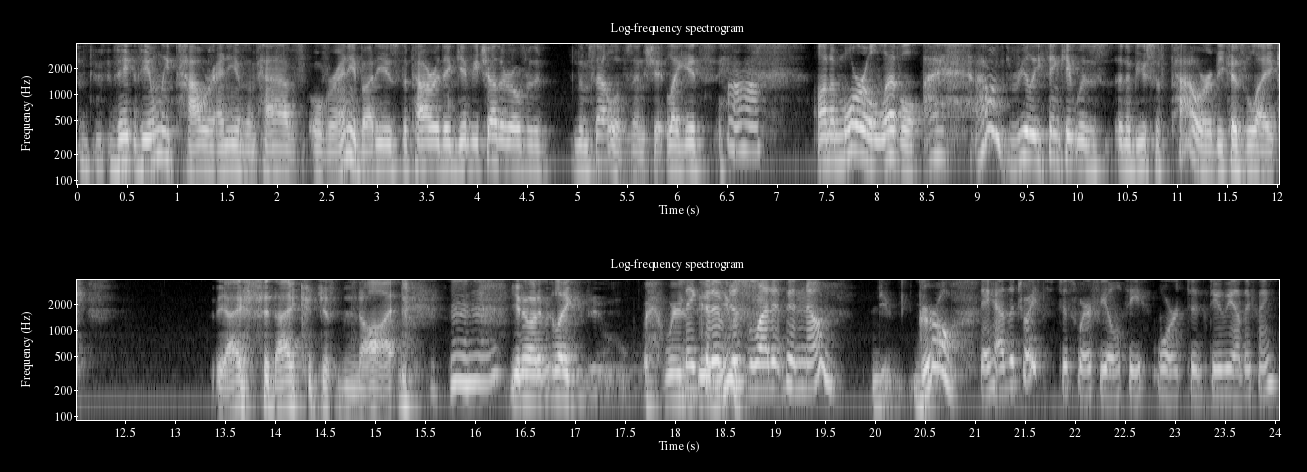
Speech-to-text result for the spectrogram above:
they, the only power any of them have over anybody is the power they give each other over the, themselves and shit. Like it's Uh-huh. On a moral level, I I don't really think it was an abuse of power because like the Aes Sedai could just not. Mm-hmm. you know what I mean? Like where's They the could have just let it been known. You- girl. They had the choice to swear fealty or to do the other thing.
